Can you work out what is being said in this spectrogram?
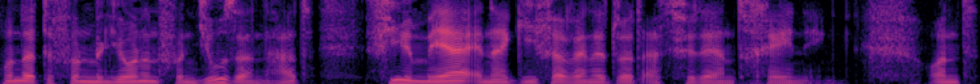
hunderte von Millionen von Usern hat, viel mehr Energie verwendet wird als für deren Training. Und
